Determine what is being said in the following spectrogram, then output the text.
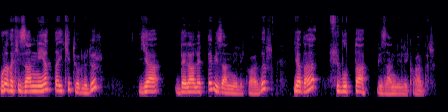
Buradaki zanniyat da iki türlüdür. Ya delalette bir zannilik vardır ya da sübutta bir zannilik vardır.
